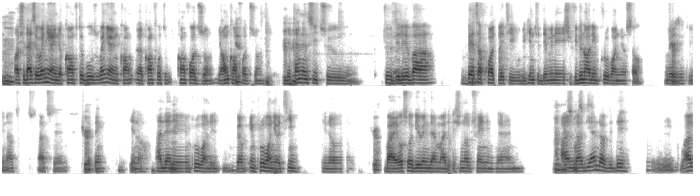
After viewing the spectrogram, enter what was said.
mm. or should I say when you're in the comfortable when you're in, com- in a comfort comfort zone your own comfort yeah. zone mm-hmm. the tendency to to deliver better quality will begin to diminish if you do not improve on yourself basically sure. that's that's the, the thing you know and then you improve on the improve on your team you know sure. by also giving them additional training and and, at the end of the day while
